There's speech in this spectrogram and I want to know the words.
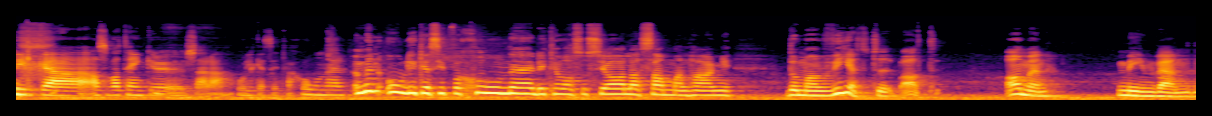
Vilka, alltså vad tänker du så här, olika situationer? Ja, Men olika situationer, det kan vara sociala sammanhang då man vet typ att ja men min vän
